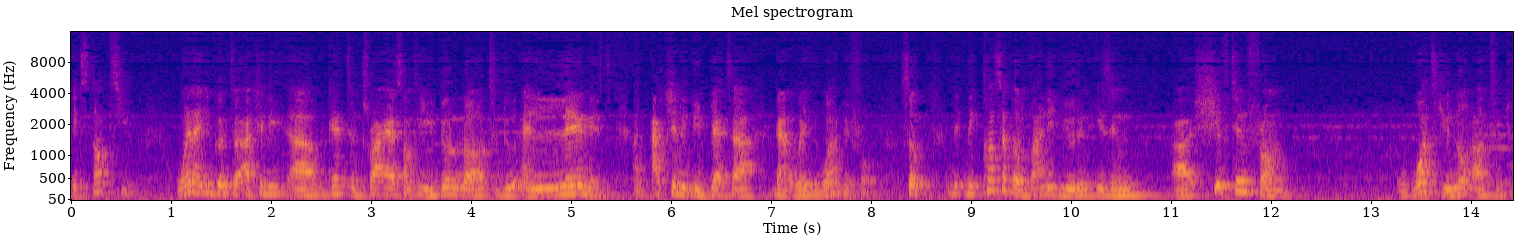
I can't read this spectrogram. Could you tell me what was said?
it stops you. When are you going to actually uh, get to try something you don't know how to do and learn it and actually be better than where you were before? So, the, the concept of value building is in uh, shifting from what you know how to do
